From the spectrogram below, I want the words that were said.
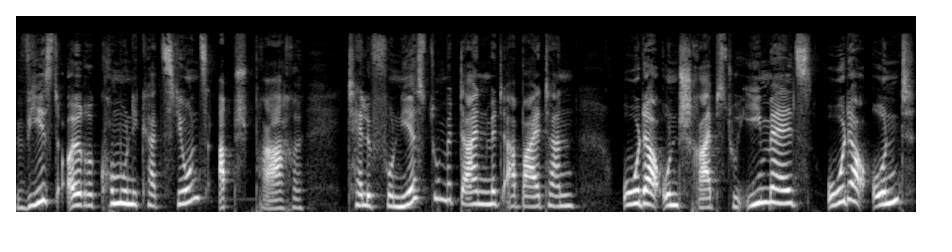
Wie ist eure Kommunikationsabsprache? Telefonierst du mit deinen Mitarbeitern oder und schreibst du E-Mails oder und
